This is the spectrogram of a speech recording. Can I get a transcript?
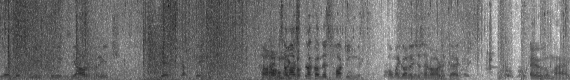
We are literally doing the hard bridge. Yes, Capitan. Oh I'm my somehow god. stuck on this fucking... Oh my god, I just had a heart attack. Oh my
